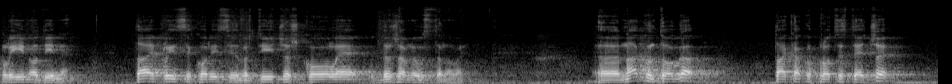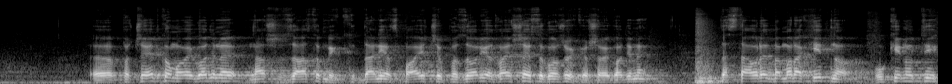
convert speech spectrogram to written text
plin od INE. Taj plin se koristi iz vrtića, škole, državne ustanove. E, nakon toga, taj kako proces teče, e, početkom ove godine naš zastupnik Daniel Spajić je upozorio 26. ožujka još ove godine da se ta uredba mora hitno ukinuti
